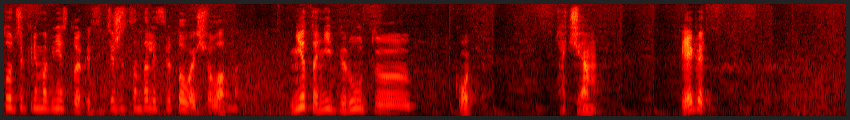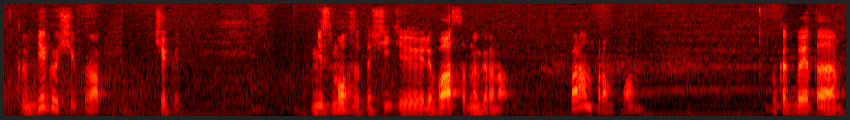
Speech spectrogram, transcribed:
тот же крем огнестойкости, те же сандали святого еще ладно. Нет, они берут э, кофе. Зачем? Бегать? Бегающий краб. Чекать. Не смог затащить э, льва с одной гранатой. Парам-парам-пам. Ну, как бы это...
